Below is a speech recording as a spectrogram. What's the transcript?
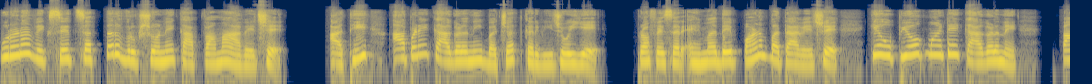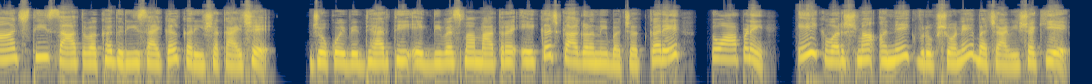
પૂર્ણ વિકસિત સત્તર વૃક્ષોને કાપવામાં આવે છે. આથી આપણે કાગળની બચત કરવી જોઈએ. પ્રોફેસર અહેમદે પણ બતાવે છે કે ઉપયોગ માટે કાગળને પાંચથી સાત વખત રિસાયકલ કરી શકાય છે. જો કોઈ વિદ્યાર્થી એક દિવસમાં માત્ર એક જ કાગળની બચત કરે, તો આપણે એક વર્ષમાં અનેક વૃક્ષોને બચાવી શકીએ.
